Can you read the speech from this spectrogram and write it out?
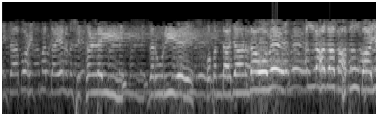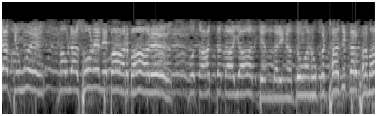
کتاب و حکمت دا علم سیکھن لئی۔ ضروری ہے، وہ بندہ جاندا ہوے اللہ دا محبوب آیا کیوں ہے؟ مولا سونے نے بار بار متعدد آیات دے اندر ان دوواں نو اکٹھا ذکر فرما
